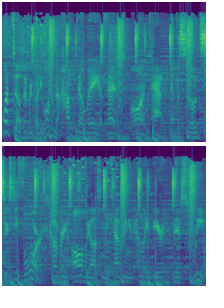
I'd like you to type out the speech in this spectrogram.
What's up, everybody? Welcome to Hopped LA Events on Tap, episode 64, covering all the awesome things happening in LA beer this week.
